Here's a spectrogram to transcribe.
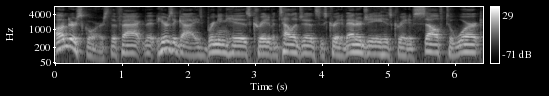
underscores the fact that here's a guy, he's bringing his creative intelligence, his creative energy, his creative self to work.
